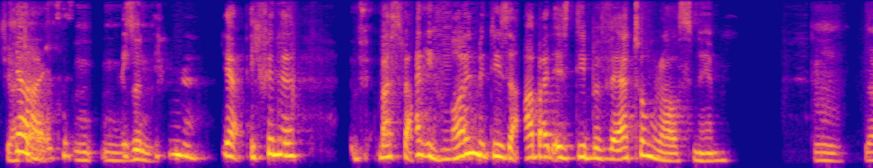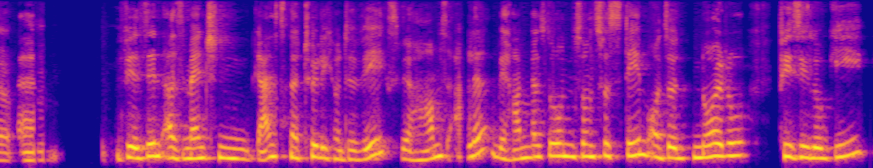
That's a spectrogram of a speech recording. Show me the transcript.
Sie hat ja, ja auch ist, einen, einen ich, Sinn. Ich finde, ja, ich finde, was wir eigentlich wollen mit dieser Arbeit, ist die Bewertung rausnehmen. Hm, ja. Ähm, wir sind als Menschen ganz natürlich unterwegs. Wir haben es alle. Wir haben ja so ein, so ein System. Unsere Neurophysiologie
